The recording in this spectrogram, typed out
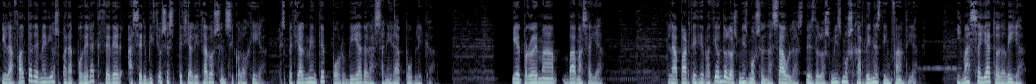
y la falta de medios para poder acceder a servicios especializados en psicología, especialmente por vía de la sanidad pública. Y el problema va más allá. La participación de los mismos en las aulas, desde los mismos jardines de infancia, y más allá todavía,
